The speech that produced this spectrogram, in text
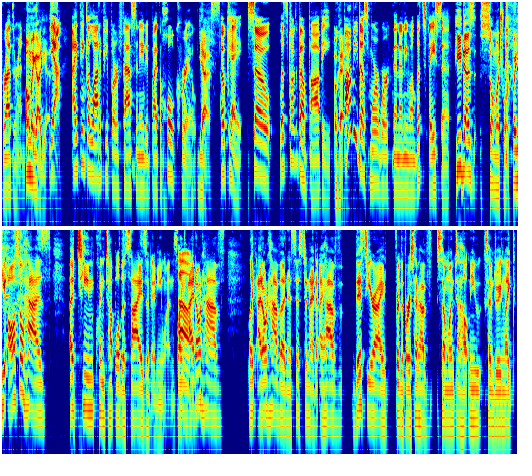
brethren. Oh my god, yes. Yeah, I think a lot of people are fascinated by the whole crew. Yes. Okay, so let's talk about Bobby. Okay. Bobby does more work than anyone. Let's face it. He does so much work, but he also has a team quintuple the size of anyone's. Like Oh. I don't have like I don't have an assistant. I, I have this year I for the first time have someone to help me because I'm doing like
